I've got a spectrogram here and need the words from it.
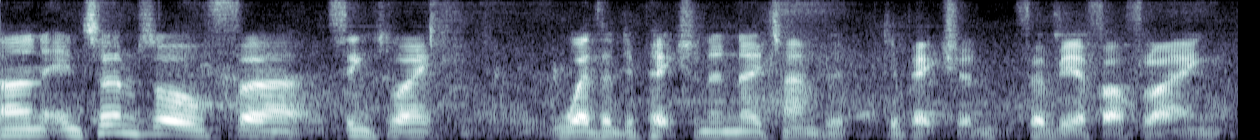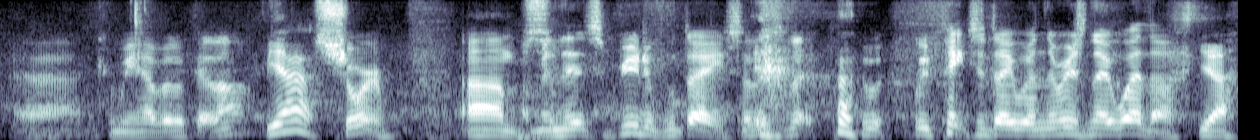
And in terms of uh, things like weather depiction and NOTAM de- depiction for VFR flying, uh, can we have a look at that? Yeah, sure. Um, I mean, it's a beautiful day, so no, we picked a day when there is no weather. Yeah,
